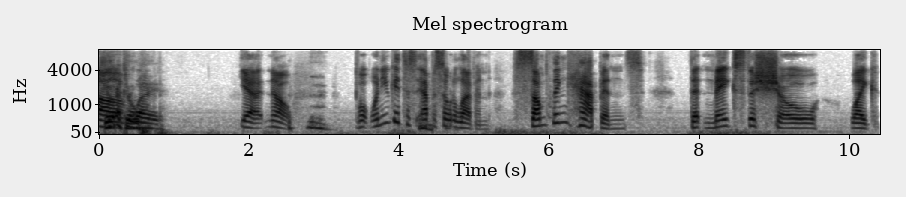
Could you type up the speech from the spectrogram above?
Um, out your way. Yeah, no. But when you get to episode 11, something happens that makes the show like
